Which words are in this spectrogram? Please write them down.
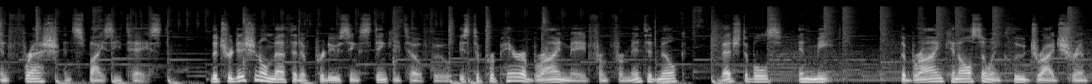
and fresh and spicy taste. The traditional method of producing stinky tofu is to prepare a brine made from fermented milk, vegetables, and meat. The brine can also include dried shrimp,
